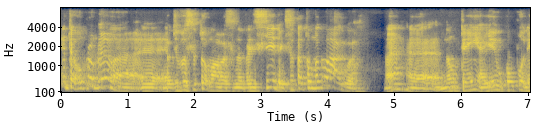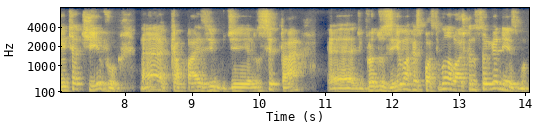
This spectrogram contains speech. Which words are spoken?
Então, o problema é, de você tomar uma vacina vencida é que você está tomando água né? É, não tem aí o componente ativo né, capaz de, de elucitar é, de produzir uma resposta imunológica no seu organismo.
